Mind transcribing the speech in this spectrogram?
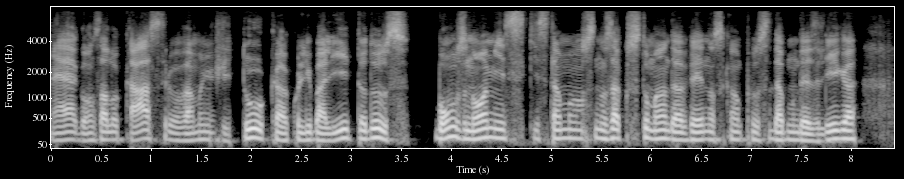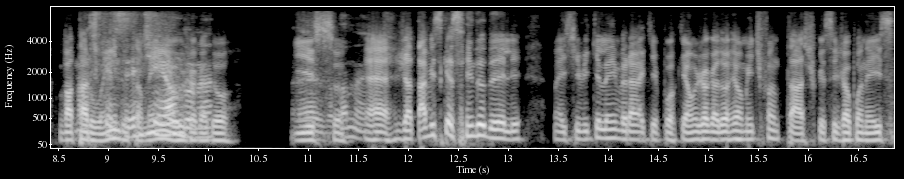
É, Gonçalo Castro, Vamanjituca, Koulibaly, todos bons nomes que estamos nos acostumando a ver nos campos da Bundesliga. Vataruendo também é o né? jogador. Né? Isso, é, é já estava esquecendo dele, mas tive que lembrar aqui, porque é um jogador realmente fantástico esse japonês.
